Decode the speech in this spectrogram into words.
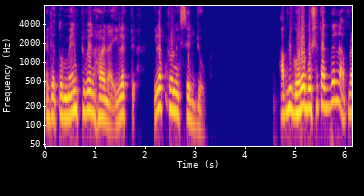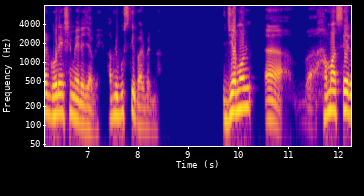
এটা তো মেন টু মেন হয় না ইলেকট্রনিক্স এর যুগ। আপনি ঘরে বসে থাকবেন না আপনার ঘরে এসে মেরে যাবে, আপনি বুঝতেই পারবেন না। যেমন হামাসের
